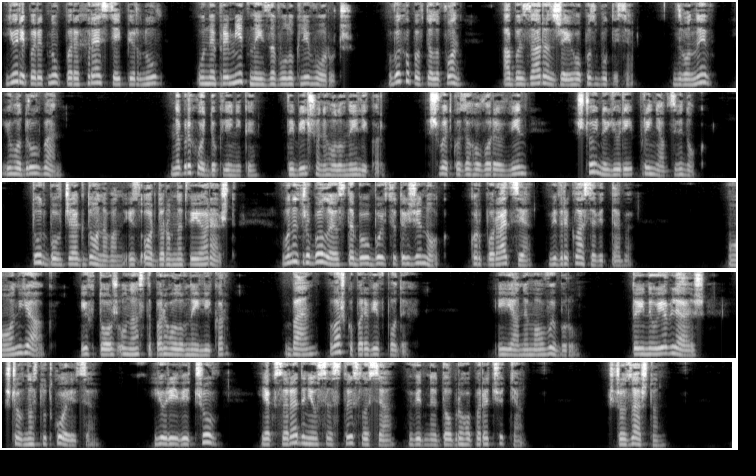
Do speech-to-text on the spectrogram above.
Юрій перетнув перехрестя і пірнув у непримітний завулок ліворуч, вихопив телефон, аби зараз же його позбутися. Дзвонив його друг Бен. Не приходь до клініки, ти більше не головний лікар, швидко заговорив він. Щойно Юрій прийняв дзвінок. Тут був Джек Донован із ордером на твій арешт. Вони зробили з тебе убивцю тих жінок. Корпорація відреклася від тебе. Он як? І хто ж у нас тепер головний лікар? Бен важко перевів подих. І я не мав вибору. Ти не уявляєш, що в нас тут коїться. Юрій відчув, як всередині все стислося від недоброго перечуття. Що Зештон?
